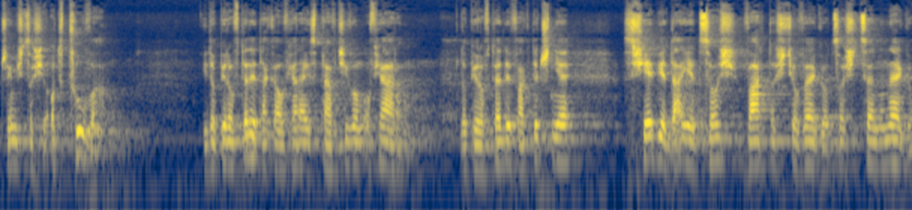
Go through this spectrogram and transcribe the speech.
czymś, co się odczuwa. I dopiero wtedy taka ofiara jest prawdziwą ofiarą. Dopiero wtedy faktycznie z siebie daje coś wartościowego, coś cennego,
